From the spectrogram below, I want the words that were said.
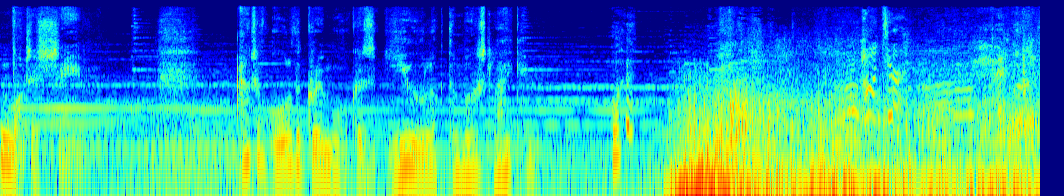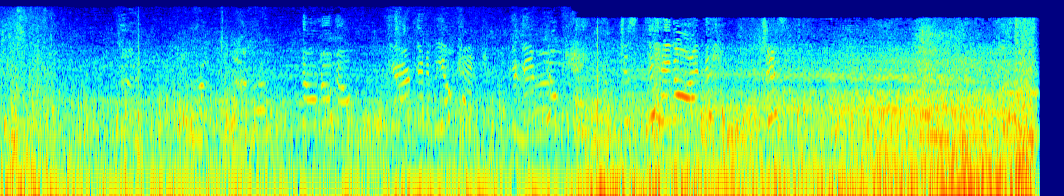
What a shame. Out of all the Grimwalkers, you look the most like him. What?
